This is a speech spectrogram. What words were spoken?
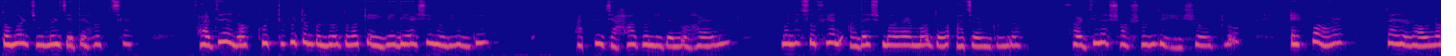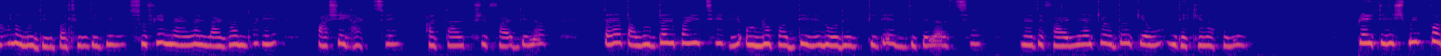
তোমার জন্যই যেতে হচ্ছে। ফার্দিনা নখ করতে করতে বলল, তোমাকে এগিয়ে দিয়ে আসি নদী অবধি? আপনি যাহা বলিবেন মহারানী। বলে সুফিয়ান আদেশ মানার মতো আচরণ করল। ফার্দিনা সশব্দে হেসে উঠল। এরপর তার রওনা হলো নদীর পথের দিকে। সুফিয়ান রাঙার লাগাম ধরে পাশেই হাঁটছে আর তার পাশে ফার্দিনা। তারা তালুকদার বাড়ি ছেড়ে অন্য পথ দিয়ে নদীর তীরের দিকে যাচ্ছে, যাতে ফার্দিনাকে ওদের কেউ দেখে না ফেলে। প্রায় তিরিশ মিনিট পর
